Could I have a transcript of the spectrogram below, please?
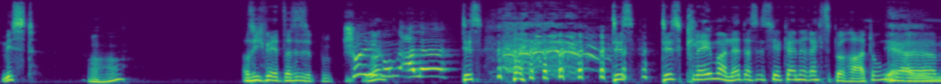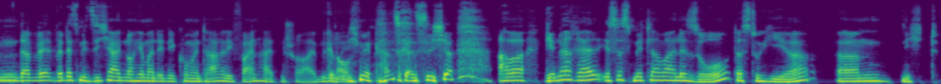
Mist. Aha. Also ich will, das ist Entschuldigung alle! Dis, Dis, Disclaimer, ne? Das ist hier keine Rechtsberatung. Ja. ähm, da wird jetzt mit Sicherheit noch jemand in die Kommentare die Feinheiten schreiben. Da Genau. bin ich mir ganz, ganz sicher. Aber generell ist es mittlerweile so, dass du hier ähm, nicht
